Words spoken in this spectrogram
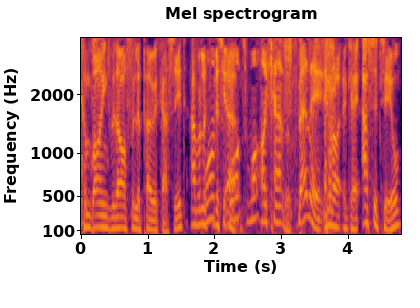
combined with alpha lipoic acid. Have a look, What? look it. What? What? I can't spell it. Right. Okay. Acetyl.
